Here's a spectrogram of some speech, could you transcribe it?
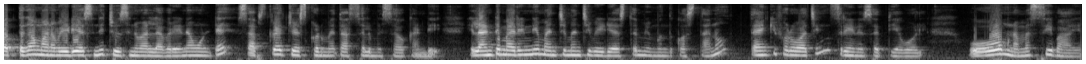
కొత్తగా మన వీడియోస్ని చూసిన వాళ్ళు ఎవరైనా ఉంటే సబ్స్క్రైబ్ చేసుకోవడం అయితే అస్సలు మిస్ అవ్వకండి. ఇలాంటి మరిన్ని మంచి మంచి వీడియోస్తో మీ ముందుకు వస్తాను thank you for watching Srinu Satya world. ఓం నమ శివాయ.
